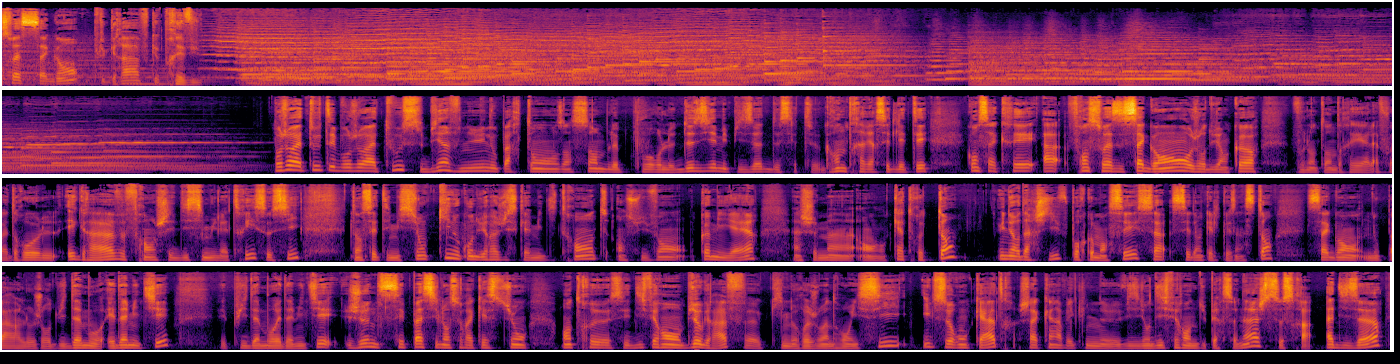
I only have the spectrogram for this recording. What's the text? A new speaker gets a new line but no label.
Françoise Sagan, plus grave que prévu. Bonjour à toutes et bonjour à tous, bienvenue, nous partons ensemble pour le deuxième épisode de cette grande traversée de l'été consacrée à Françoise Sagan. Aujourd'hui encore, vous l'entendrez à la fois drôle et grave, franche et dissimulatrice aussi, dans cette émission qui nous conduira jusqu'à midi 30 en suivant, comme hier, un chemin en quatre temps une heure d'archives pour commencer, ça c'est dans quelques instants. Sagan nous parle aujourd'hui d'amour et d'amitié. Et puis d'amour et d'amitié, je ne sais pas s'il en sera question entre ces différents biographes euh, qui me rejoindront ici. Ils seront quatre, chacun avec une vision différente du personnage. Ce sera à 10 heures.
